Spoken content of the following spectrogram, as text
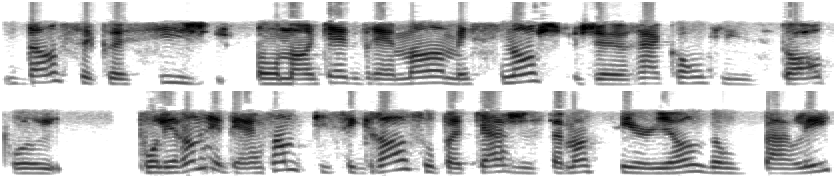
dans ce cas-ci, on enquête vraiment, mais sinon, je, je raconte les histoires pour pour les rendre intéressantes. Puis c'est grâce au podcast justement Serial dont vous parlez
